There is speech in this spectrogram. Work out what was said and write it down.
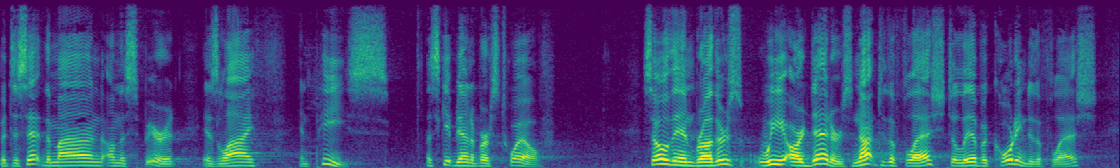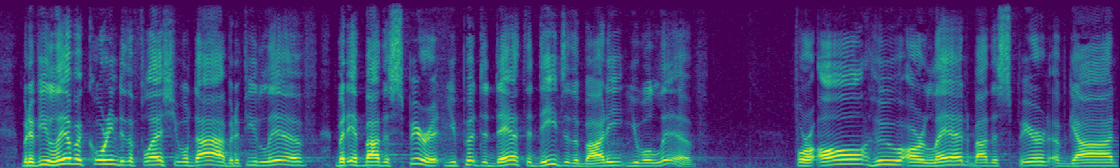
but to set the mind on the Spirit is life and peace. Let's skip down to verse 12. So then, brothers, we are debtors, not to the flesh, to live according to the flesh. But if you live according to the flesh, you will die. But if you live, but if by the Spirit you put to death the deeds of the body, you will live. For all who are led by the Spirit of God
